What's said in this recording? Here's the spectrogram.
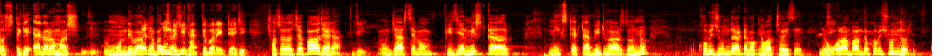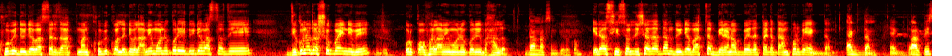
দশ থেকে এগারো মাস। জি। মুন্ডি বকনা কম বাচ্চা বেশি থাকতে পারে এটাই। জি সচরাচর পাওয়া যায় না। জি। এবং জার্সি এবং ফিজিয়ান মিক্সড মিক্সড একটা বিট হওয়ার জন্য খুবই সুন্দর একটা বকনা বাচ্চা হয়েছে এবং ওলান পালন তো খুবই সুন্দর। খুবই দুইটা বাচ্চার জাতমান খুবই কোয়ালিটিবল আমি মনে করি এই দুইটা বাচ্চা যে যে কোনো দর্শক ভাই নেবে ওর কপাল আমি মনে করি ভালো। দাম রাখছেন কীরকম? এটা ছেচল্লিশ হাজার দাম দুইটা বাচ্চা বিরানব্বই হাজার টাকা দাম পড়বে একদম একদম। একদম। পার পিস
